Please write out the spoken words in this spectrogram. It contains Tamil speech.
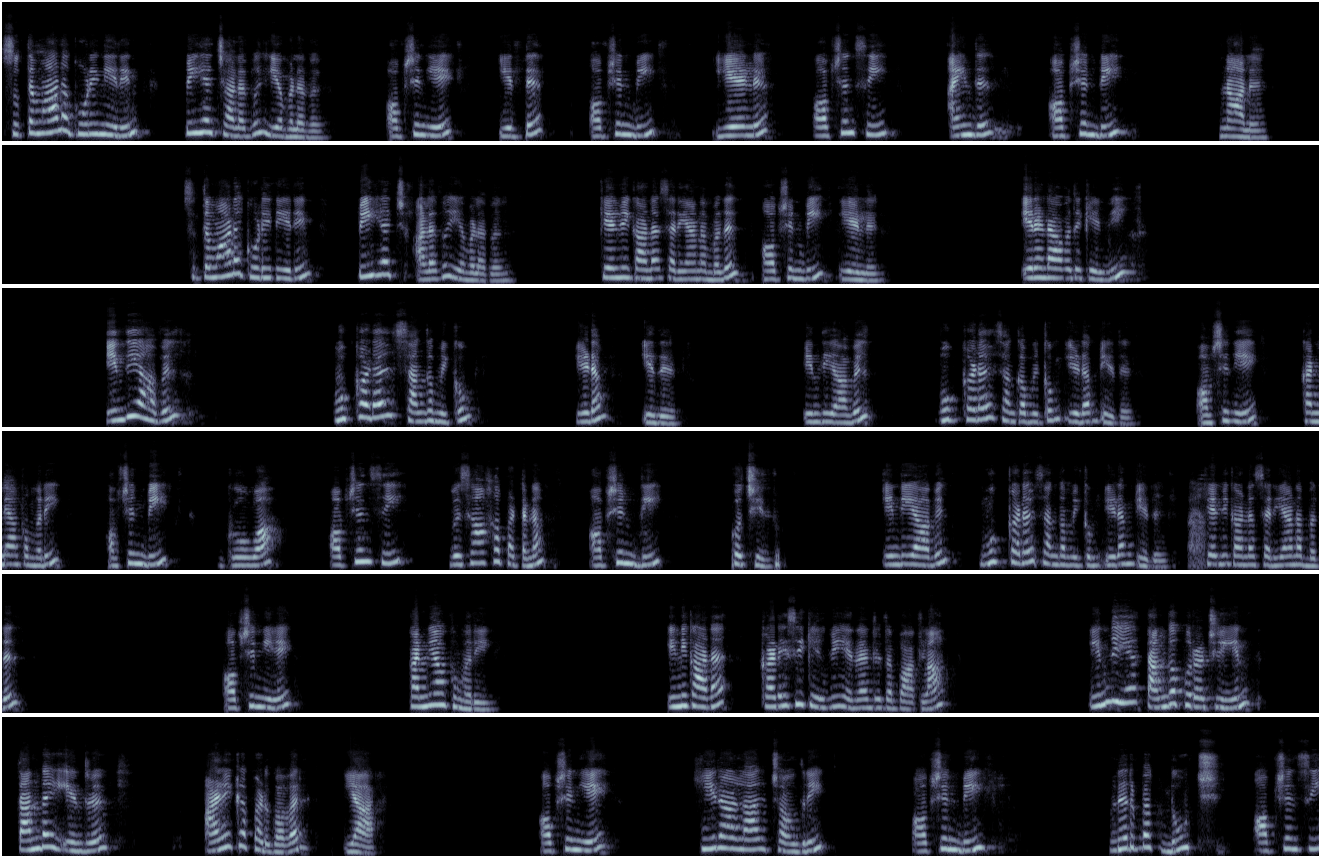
சுத்தமான குடிநீரின் பிஹெச் அளவு எவ்வளவு? ஆப்ஷன் ஏ எட்டு. ஆப்ஷன் பி ஏழு. ஆப்ஷன் சி ஐந்து. ஆப்ஷன் டி நாலு. சுத்தமான குடிநீரின் பிஹெச் அளவு எவ்வளவு? கேள்விக்கான சரியான பதில் ஆப்ஷன் பி ஏழு. இரண்டாவது கேள்வி. இந்தியாவில் முக்கடல் சங்கமிக்கும் இடம் எது? இந்தியாவில் முக்கடல் சங்கமிக்கும் இடம் எது? Option A Kanyakumari. Option B Goa. Option C Visakhapatnam. Option D Cochin. இந்தியாவில் முக்கடல் சங்கமிக்கும் இடம் எது? கேள்விக்கான சரியான பதில்? Option A Kanyakumari. இன்னைக்கான கடைசி கேள்வி என்னன்றத பார்க்கலாம். இந்திய தங்க புரட்சியின் தந்தை என்று அழைக்கப்படுபவர் யார்? Option A Hiralal Chaudhary. Option B நிர்பக் டூச் option C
